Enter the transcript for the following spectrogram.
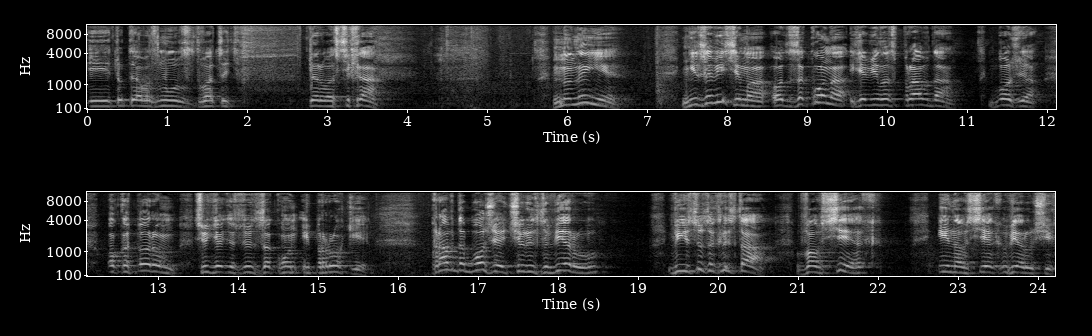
и тут я возьму с 21 стиха. Но ныне, независимо от закона, явилась правда Божья, о котором свидетельствует закон и пророки. Правда Божья через веру в Иисуса Христа во всех и на всех верующих,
